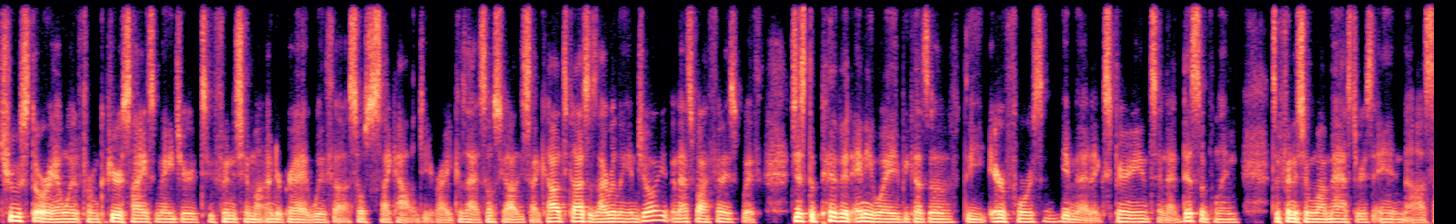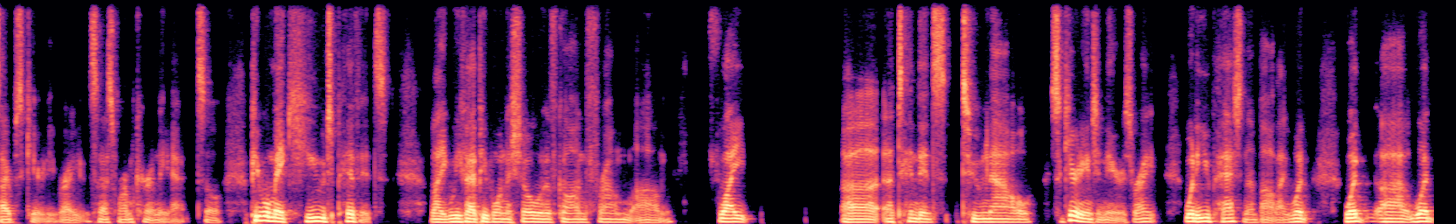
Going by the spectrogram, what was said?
true story i went from computer science major to finishing my undergrad with uh, social psychology right? Because i had sociology psychology classes i really enjoyed and that's what i finished with. Just to pivot anyway because of the air force and getting that experience and that discipline to finishing my master's in uh, cybersecurity right? So that's where i'm currently at. So people make huge pivots. Like we've had people on the show who have gone from um, flight uh, attendants to now security engineers right? What are you passionate about? Like what what uh what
